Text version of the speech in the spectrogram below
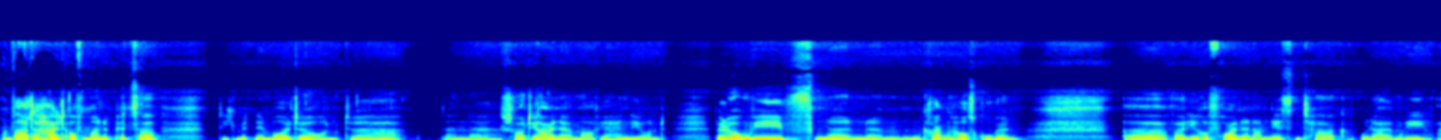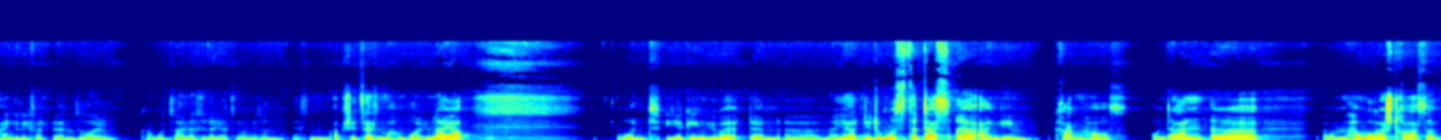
und warte halt auf meine Pizza, die ich mitnehmen wollte. Und äh, dann äh, schaut die eine immer auf ihr Handy und will irgendwie eine, eine, ein Krankenhaus googeln, äh, weil ihre Freundin am nächsten Tag wohl da irgendwie eingeliefert werden soll. Kann gut sein, dass sie da jetzt irgendwie so ein Essen, Abschiedsessen machen wollten. Naja. Und ihr gegenüber dann, äh, immer, ja, nee, du musst das äh, eingeben. Krankenhaus. Und dann äh, ähm, Hamburger Straße.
